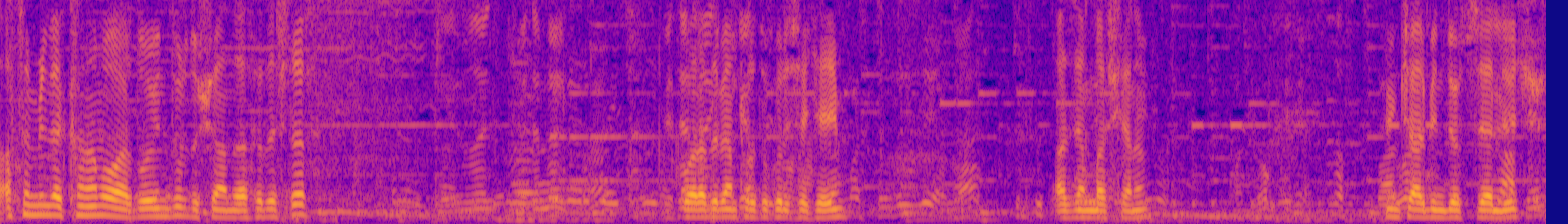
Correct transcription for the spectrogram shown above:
Atın birinde kanama vardı. Oyun durdu şu anda arkadaşlar. Bu arada ben protokolü çekeyim. Acem Başkanım. Hünkar 1453.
